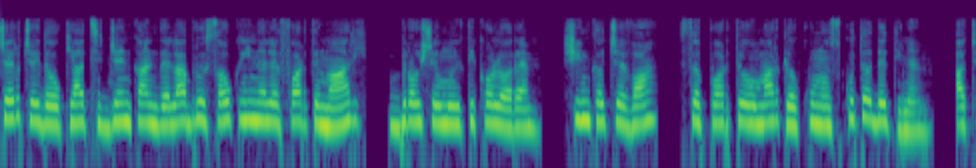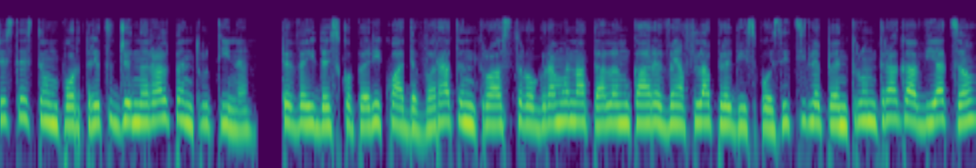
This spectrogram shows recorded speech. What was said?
Cercei de ochiați gen candelabru sau câinele foarte mari, broșe multicolore și încă ceva, să poarte o marcă cunoscută de tine. Acesta este un portret general pentru tine. Te vei descoperi cu adevărat într-o astrogramă natală în care vei afla predispozițiile pentru întreaga viață,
